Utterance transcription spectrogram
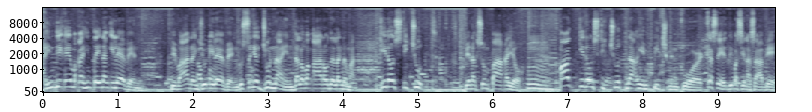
Hindi kayo makahintay ng 11. Di ba? Ng June 11. Gusto nyo June 9. Dalawang araw na lang naman. Kinonstitute. Pinagsumpa kayo. Pag kinonstitute na ang impeachment court, kasi di ba sinasabi,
